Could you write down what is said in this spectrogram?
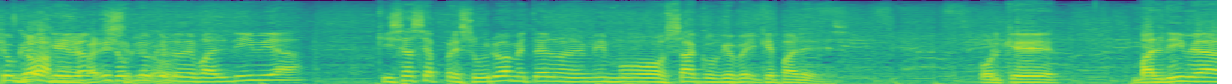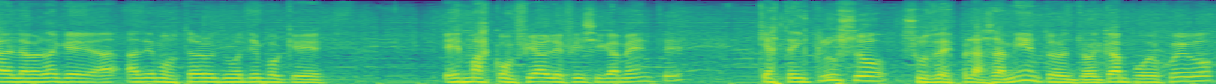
Yo No, creo, a mí que, me lo, parece, yo creo pero- que lo de Valdivia quizás se apresuró a meterlo en el mismo saco que, que Paredes. Porque Valdivia, la verdad que ha, ha demostrado en el último tiempo que es más confiable físicamente, que hasta incluso sus desplazamientos dentro del campo de juego,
